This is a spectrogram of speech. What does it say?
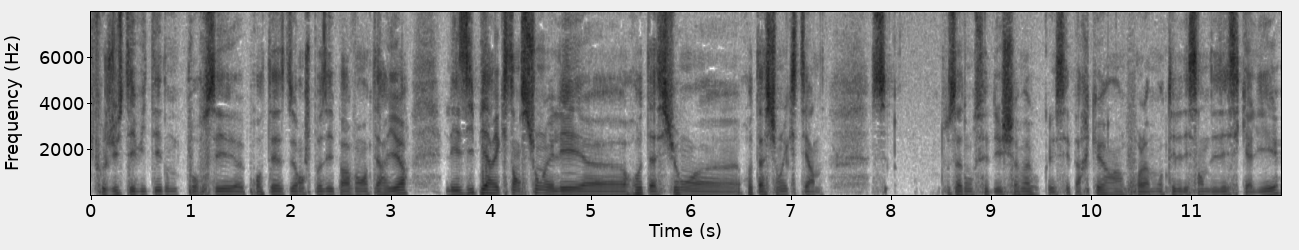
Il faut juste éviter donc pour ces euh, prothèses de hanche posées par voie antérieure les hyperextensions et les euh, rotations, rotations externes. Tout ça, donc, c'est des schémas que vous connaissez par cœur hein, pour la montée et la descente des escaliers.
